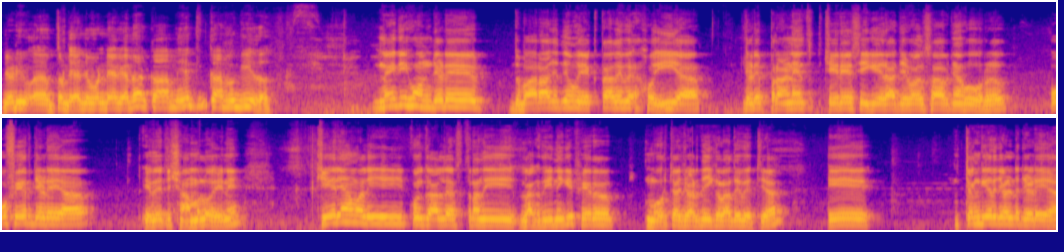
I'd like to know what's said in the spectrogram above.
ਜਿਹੜੀ ਧੜਿਆਂ 'ਚ ਵੰਡਿਆ ਗਿਆ ਦਾ ਕਾਰਨ ਇਹ ਕੀ ਕਾਰਨ ਕੀ ਇਹਦਾ? ਨਹੀਂ ਜੀ, ਹੁਣ ਜਿਹੜੇ ਦੁਬਾਰਾ ਜਦੋਂ ਏਕਤਾ ਦੇ ਹੋਈ ਆ, ਜਿਹੜੇ ਪੁਰਾਣੇ ਚਿਹਰੇ ਸੀਗੇ ਰਾਜੇਵਾਲ ਸਾਹਿਬ ਜਾਂ ਹੋਰ, ਉਹ ਫਿਰ ਜਿਹੜੇ ਆ ਇਹਦੇ 'ਚ ਸ਼ਾਮਲ ਹੋਏ ਨੇ। ਚਿਹਰਿਆਂ ਵਾਲੀ ਕੋਈ ਗੱਲ ਇਸ ਤਰ੍ਹਾਂ ਦੀ ਲੱਗਦੀ ਨਹੀਂ ਕਿ ਫਿਰ ਮੋਰਚਾ ਚੜ੍ਹਦੀ ਕਲਾ ਦੇ ਵਿੱਚ ਆ। ਇਹ ਚੰਗੇ ਰਿਜ਼ਲਟ ਜਿਹੜੇ ਆ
